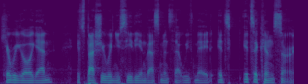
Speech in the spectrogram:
here we go again, especially when you see the investments that we've made. It's it's a concern.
